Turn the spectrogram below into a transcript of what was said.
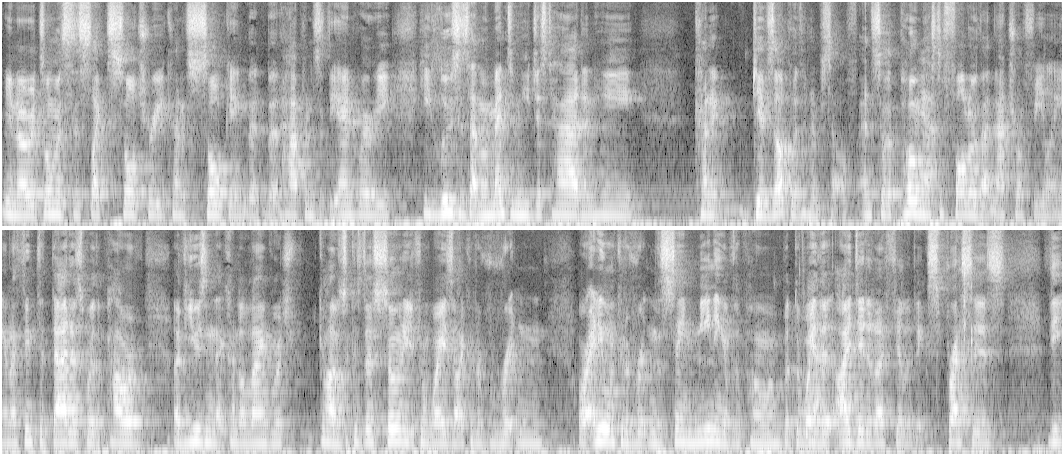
You know, it's almost this like sultry kind of sulking that, that happens at the end where he, he loses that momentum he just had and he kind of gives up within himself. And so the poem has to follow that natural feeling. And I think that that is where the power of, of using that kind of language comes because there's so many different ways I could have written or anyone could have written the same meaning of the poem, but the way Yeah. that I did it, I feel it expresses the,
